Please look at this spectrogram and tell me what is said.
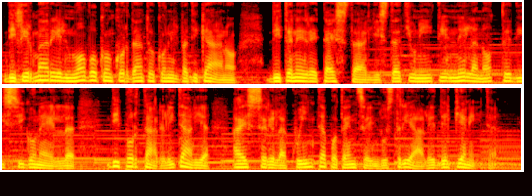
di firmare il nuovo concordato con il Vaticano, di tenere testa agli Stati Uniti nella notte di Sigonella, di portare l'Italia a essere la quinta potenza industriale del pianeta.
